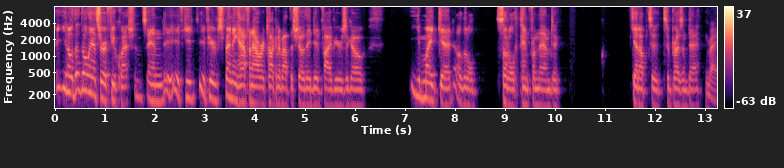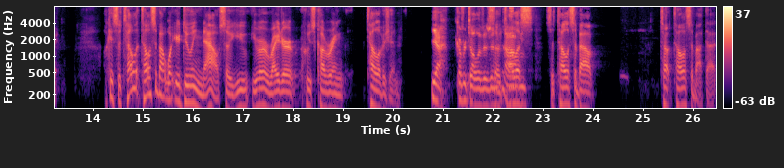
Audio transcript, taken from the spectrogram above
you know, they'll answer a few questions. And if you if you're spending half an hour talking about the show they did five years ago, you might get a little subtle hint from them to get up to to present day. Right. Okay, so tell tell us about what you're doing now. So you you're a writer who's covering television. Yeah, cover television. So tell um, us so tell us about tell tell us about that.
